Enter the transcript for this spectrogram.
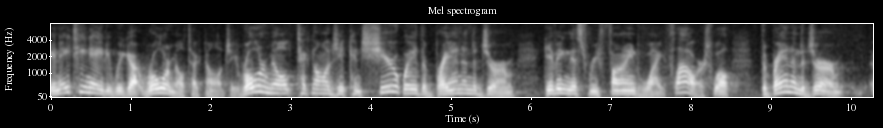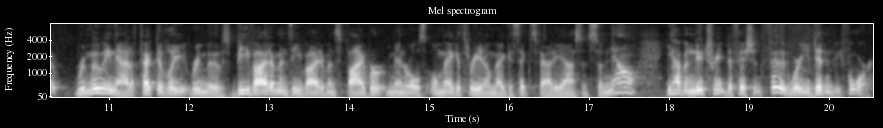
In 1880, we got roller mill technology. Roller mill technology can shear away the bran and the germ, giving this refined white flours. Well, the bran and the germ uh, removing that effectively removes B vitamins, E vitamins, fiber, minerals, omega-3 and omega-6 fatty acids. So now you have a nutrient deficient food where you didn't before.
